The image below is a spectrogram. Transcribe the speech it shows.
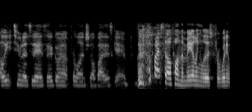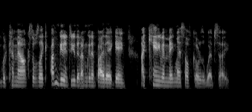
I'll eat tuna today instead of going out for lunch, and I'll buy this game. I put myself on the mailing list for when it would come out because I was like, I'm gonna do that. I'm gonna buy that game. I can't even make myself go to the website.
